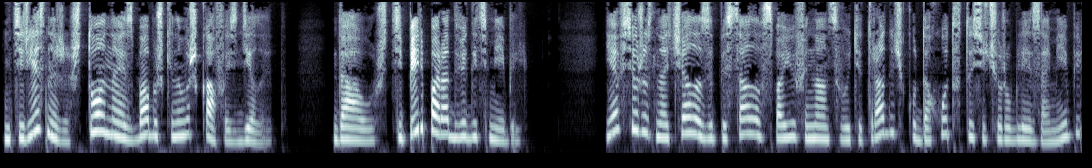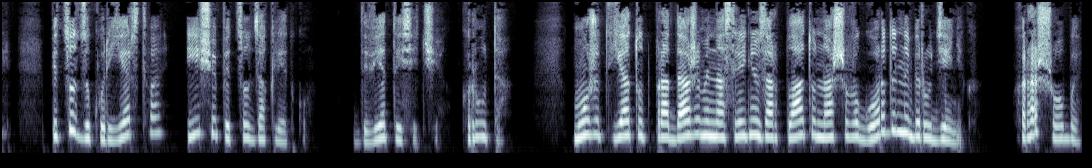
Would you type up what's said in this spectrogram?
Интересно же, что она из бабушкиного шкафа сделает. Да уж, теперь пора двигать мебель. Я все же сначала записала в свою финансовую тетрадочку доход в тысячу рублей за мебель, 500 за курьерство и еще 500 за клетку. Две тысячи. Круто. Может, я тут продажами на среднюю зарплату нашего города наберу денег? Хорошо бы.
